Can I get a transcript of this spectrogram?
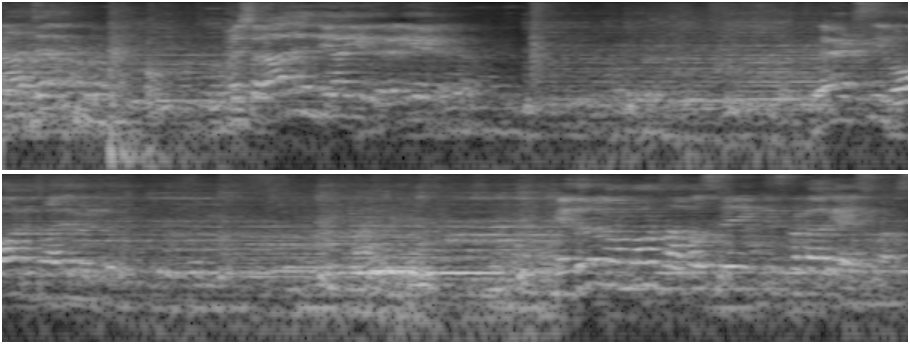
राजन. Mr. Rajan जी आइए इधर alligator. Let's see what is Rajan will do. ये दोनों कंपाउंड्स आपस में किस प्रकार के isomers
